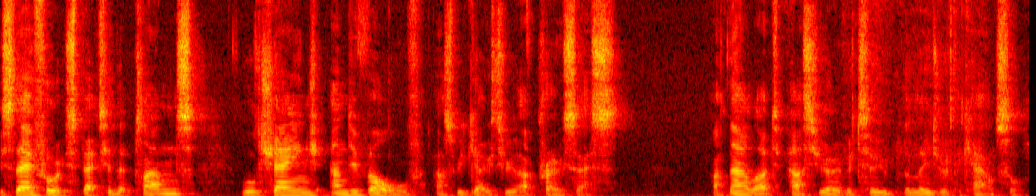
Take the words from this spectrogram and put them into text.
It's therefore expected that plans will change and evolve as we go through that process. I'd now like to pass you over to the leader of the council.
